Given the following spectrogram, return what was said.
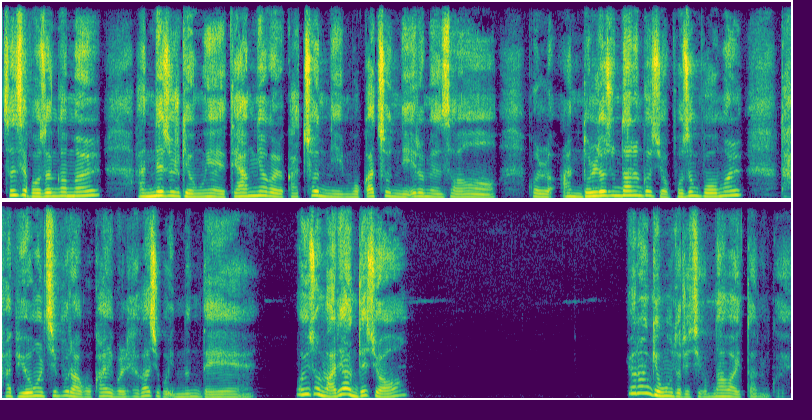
전세보증금을 안 내줄 경우에 대항력을 갖췄니 못 갖췄니 이러면서 그걸 안 돌려준다는 거죠. 보증보험을 다 비용을 지불하고 가입을 해가지고 있는데 뭐좀 말이 안 되죠. 이런 경우들이 지금 나와 있다는 거예요.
